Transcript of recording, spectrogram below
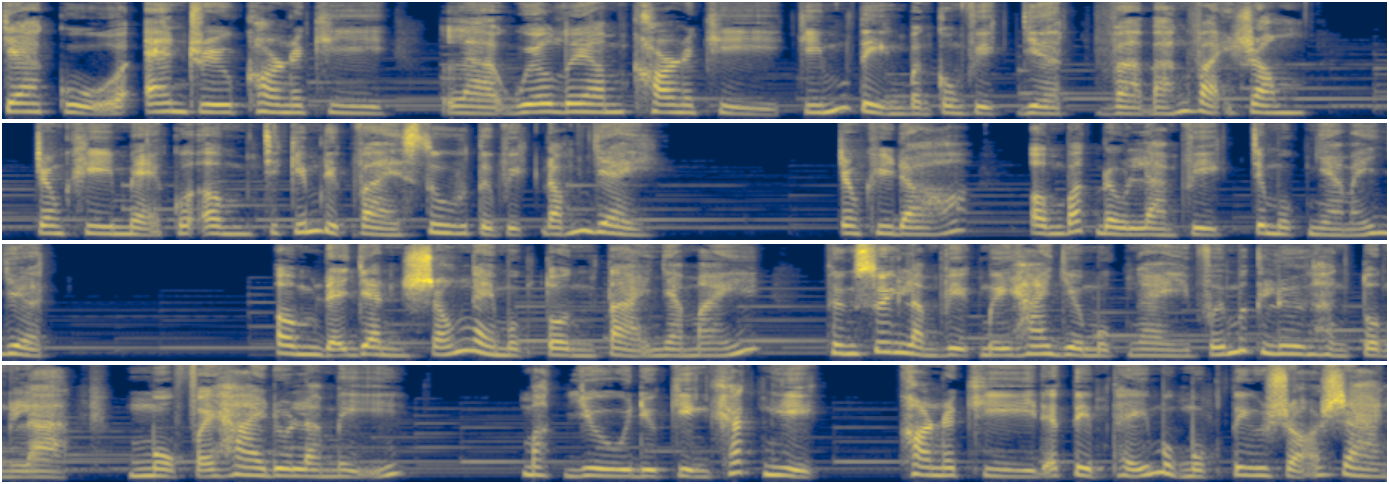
Cha của Andrew Carnegie là William Carnegie kiếm tiền bằng công việc dệt và bán vải rong, trong khi mẹ của ông chỉ kiếm được vài xu từ việc đóng giày. Trong khi đó, ông bắt đầu làm việc cho một nhà máy dệt. Ông đã dành 6 ngày một tuần tại nhà máy, thường xuyên làm việc 12 giờ một ngày với mức lương hàng tuần là 1,2 đô la Mỹ. Mặc dù điều kiện khắc nghiệt, Carnegie đã tìm thấy một mục tiêu rõ ràng.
